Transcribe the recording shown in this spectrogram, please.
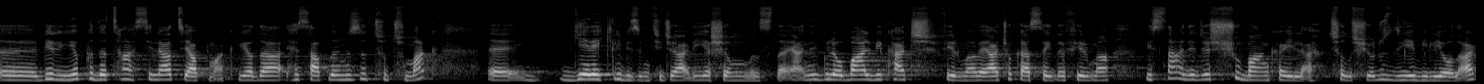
e, bir yapıda tahsilat yapmak ya da hesaplarınızı tutmak e, gerekli bizim ticari yaşamımızda. Yani global birkaç firma veya çok az sayıda firma biz sadece şu bankayla çalışıyoruz diyebiliyorlar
